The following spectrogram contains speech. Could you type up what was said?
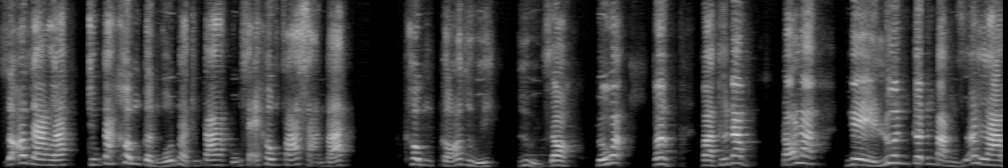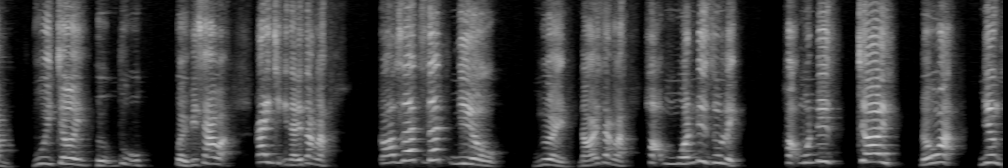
rõ ràng là chúng ta không cần vốn và chúng ta cũng sẽ không phá sản và không có rủi rủi ro, đúng không ạ? Vâng và thứ năm, đó là nghề luôn cân bằng giữa làm, vui chơi, hưởng thụ. Bởi vì sao ạ? Các anh chị thấy rằng là có rất rất nhiều người nói rằng là họ muốn đi du lịch, họ muốn đi chơi, đúng không ạ? Nhưng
